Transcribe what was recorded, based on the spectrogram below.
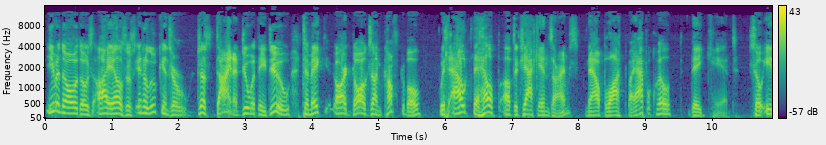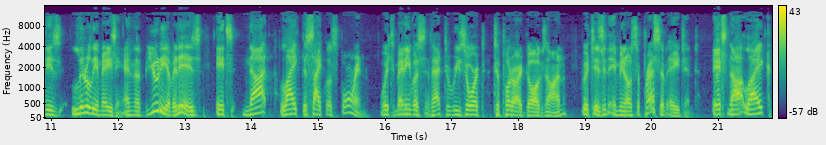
even though those ILs, those interleukins are just dying to do what they do to make our dogs uncomfortable, without the help of the JAK enzymes, now blocked by Apoquel, they can't. So it is literally amazing. And the beauty of it is it's not like the cyclosporin, which many of us have had to resort to put our dogs on, which is an immunosuppressive agent. It's not like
